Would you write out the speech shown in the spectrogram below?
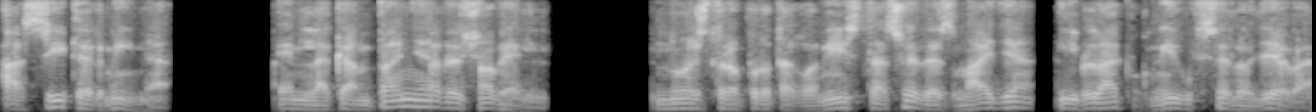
Así termina. En la campaña de Shovel. Nuestro protagonista se desmaya, y Black Knight se lo lleva.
